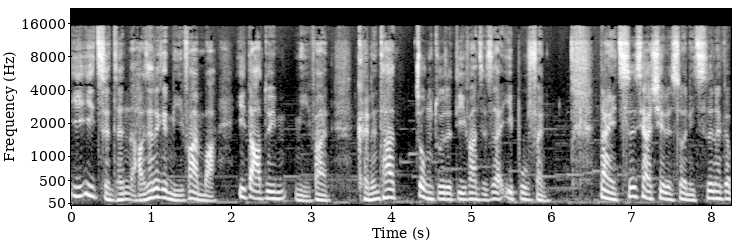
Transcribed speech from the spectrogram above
一一层层，好像那个米饭吧，一大堆米饭，可能它中毒的地方只是在一部分。那你吃下去的时候，你吃那个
